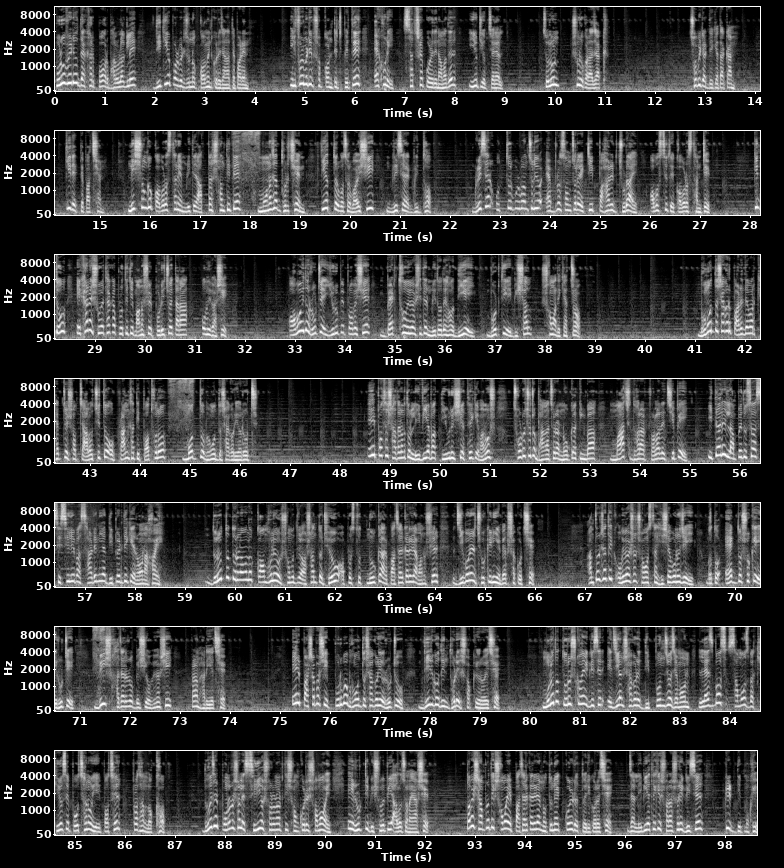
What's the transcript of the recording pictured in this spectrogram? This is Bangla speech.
পুরো ভিডিও দেখার পর ভালো লাগলে দ্বিতীয় পর্বের জন্য কমেন্ট করে জানাতে পারেন। ইনফরমেটিভ সব কন্টেন্ট পেতে এখনই সাবস্ক্রাইব করে দিন আমাদের ইউটিউব চ্যানেল চলুন শুরু করা যাক। ছবিটার দিকে তাকান। কি দেখতে পাচ্ছেন? নিঃসঙ্গ কবরস্থানে মৃতের আত্মার শান্তিতে মনাজাত ধরছেন তিয়াত্তর বছর বয়সী গ্রিসের এক বৃদ্ধ। গ্রিসের উত্তর পূর্বাঞ্চলীয় অ্যাব্রোস অঞ্চলের একটি পাহাড়ের চূড়ায় অবস্থিত এই কবরস্থানটি। কিন্তু এখানে শুয়ে থাকা প্রতিটি মানুষের পরিচয় তারা অভিবাসী। অবৈধ রুটে ইউরোপে প্রবেশে ব্যর্থ অভিবাসীদের মৃতদেহ দিয়েই ভর্তি এই বিশাল সমাধিক্ষেত্র। ভূমধ্যসাগর পাড়ি দেওয়ার ক্ষেত্রে সবচেয়ে আলোচিত ও প্রাণঘাতী পথ হল মধ্য ভূমধ্যসাগরীয় রুট। এই পথে সাধারণত লিবিয়া বা তিউনেশিয়া থেকে মানুষ ছোট ছোট ভাঙাচোরা নৌকা কিংবা মাছ ধরার ট্রলারে চেপে ইতালির লাম্পেদুসা, সিসিলি বা সার্ডেনিয়া দ্বীপের দিকে রওনা হয়। দূরত্ব তুলনামূলক কম হলেও সমুদ্রের অশান্ত ঢেউ, অপ্রস্তুত নৌকা আর পাচারকারীরা মানুষের জীবনের ঝুঁকি নিয়ে ব্যবসা করছে। আন্তর্জাতিক অভিবাসন সংস্থার হিসাব অনুযায়ী গত এক দশকে এই রুটে বিশ হাজারেরও বেশি অভিবাসী প্রাণ হারিয়েছে। এর পাশাপাশি পূর্ব ভূমধ্যসাগরীয় রুটও দীর্ঘদিন ধরে সক্রিয় রয়েছে। মূলত তুরস্ক হয়ে গ্রিসের এজিয়ান সাগরের দ্বীপপুঞ্জ যেমন লেসবস, সামোস বা খিওসে পৌঁছানোই এই পথের প্রধান লক্ষ্য। দু হাজার পনেরো সালে সিরীয় শরণার্থী সংকটের সময় এই রুটটি বিশ্বব্যাপী আলোচনায় আসে। তবে সাম্প্রতিক সময়ে পাচারকারীরা নতুন এক করিডোর তৈরি করেছে, যা লিবিয়া থেকে সরাসরি গ্রিসের ক্রিট দ্বীপমুখী।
